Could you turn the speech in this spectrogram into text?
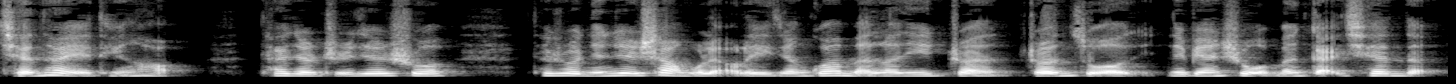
前台也挺好，他就直接说。他说：“您这上不了了，已经关门了。你转转左那边是我们改签的，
